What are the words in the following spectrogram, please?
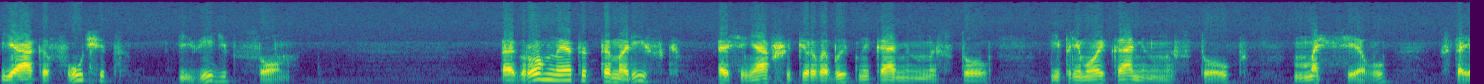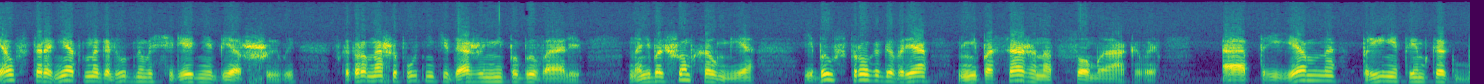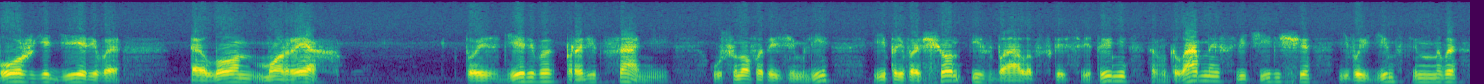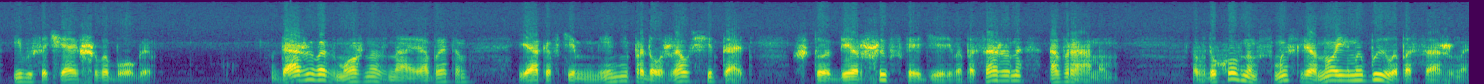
Иаков учит и видит сон. Огромный этот тамариск, осенявший первобытный каменный стол и прямой каменный столб, массеву, стоял в стороне от многолюдного селения Бершивы, в котором наши путники даже не побывали, на небольшом холме, и был, строго говоря, не посажен отцом Иаковы, а приемно принят им как божье дерево, Элон Морех, то есть дерево прорицаний, у сынов этой земли и превращен из Бааловской святыни в главное святилище его единственного и высочайшего Бога. Даже, возможно, зная об этом, Яков, тем не менее, продолжал считать, что Бершивское дерево посажено Авраамом. В духовном смысле оно им и было посажено,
